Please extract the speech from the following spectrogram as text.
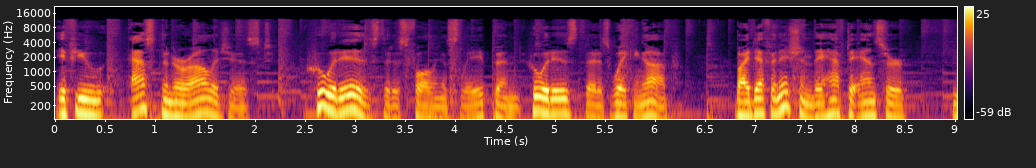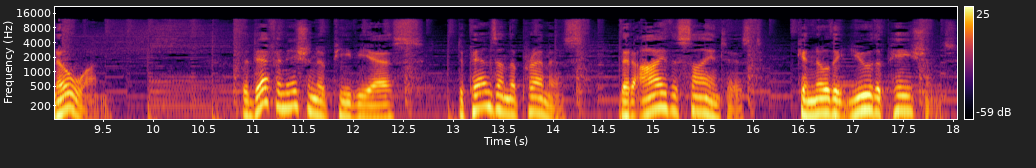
If you ask the neurologist who it is that is falling asleep and who it is that is waking up, by definition they have to answer no one. The definition of PVS depends on the premise that I, the scientist, can know that you, the patient,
